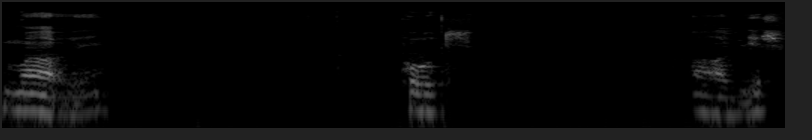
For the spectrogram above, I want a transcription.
Mavi. Pot A1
